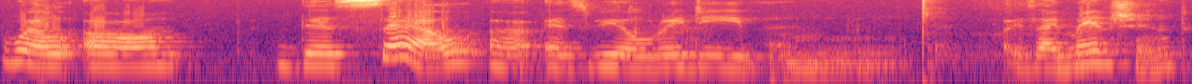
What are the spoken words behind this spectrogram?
Well, um, the cell, uh, as we already, mm, as I mentioned,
